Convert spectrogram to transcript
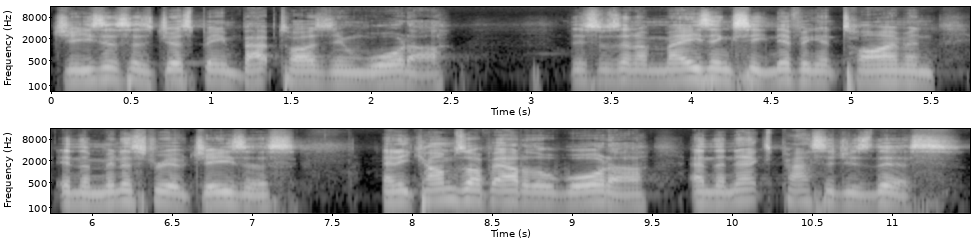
Jesus has just been baptized in water. This was an amazing, significant time in, in the ministry of Jesus. And he comes up out of the water, and the next passage is this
